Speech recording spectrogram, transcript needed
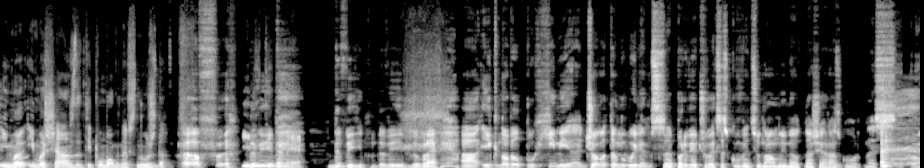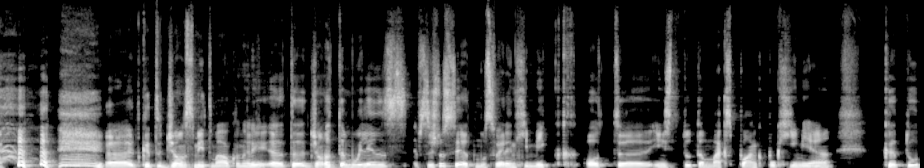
има, има шанс да ти помогне в нужда. Оф, Или да ти на нея. Да видим, да видим. Добре. А, Иг Нобел по химия. Джонатан Уилямс. Първият човек с конвенционално име от нашия разговор днес. като Джон Смит малко, нали? Та, Джонатан Уилямс всъщност е атмосферен химик от института Макс Планк по химия, като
